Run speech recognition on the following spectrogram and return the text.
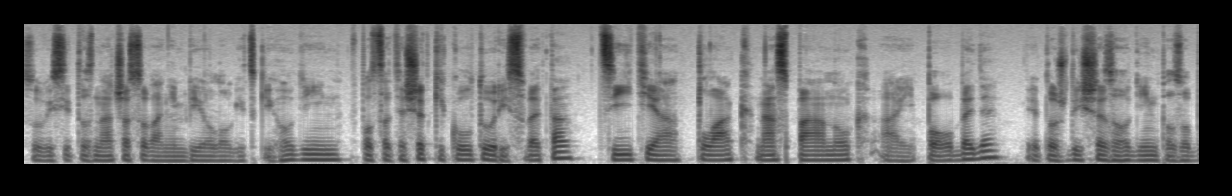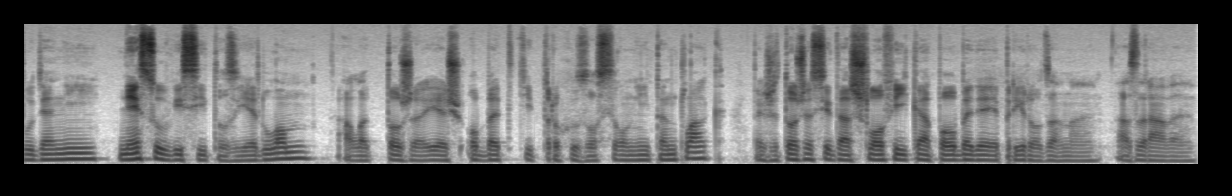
súvisí to s načasovaním biologických hodín. V podstate všetky kultúry sveta cítia tlak na spánok aj po obede, je to vždy 6 hodín po zobudení. Nesúvisí to s jedlom, ale to, že ješ obed ti trochu zosilní ten tlak. Takže to, že si dáš šlofíka po obede je prirodzené a zdravé.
